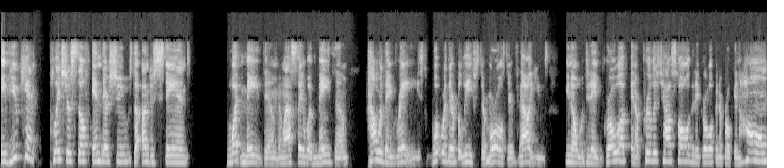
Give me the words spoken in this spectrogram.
If you can't place yourself in their shoes to understand what made them, and when I say what made them, how were they raised? What were their beliefs, their morals, their values? You know, did they grow up in a privileged household? Did they grow up in a broken home?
